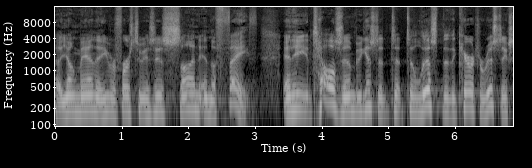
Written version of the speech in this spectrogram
a young man that he refers to as his son in the faith, and he tells him, begins to, to, to list the, the, characteristics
